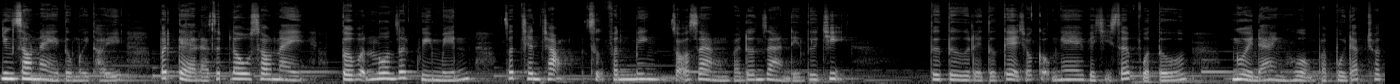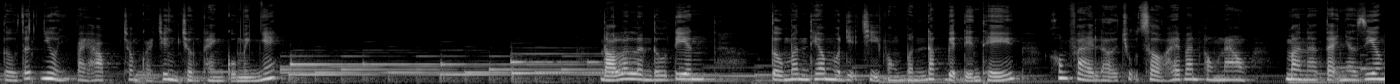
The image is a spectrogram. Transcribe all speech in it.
Nhưng sau này tớ mới thấy, bất kể là rất lâu sau này, tớ vẫn luôn rất quý mến, rất trân trọng sự phân minh, rõ ràng và đơn giản đến từ chị. Từ từ để tớ kể cho cậu nghe về chị sếp của tớ, người đã ảnh hưởng và bồi đắp cho tớ rất nhiều những bài học trong quá trình trưởng thành của mình nhé. Đó là lần đầu tiên tớ mần theo một địa chỉ phỏng vấn đặc biệt đến thế, không phải là ở trụ sở hay văn phòng nào, mà là tại nhà riêng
